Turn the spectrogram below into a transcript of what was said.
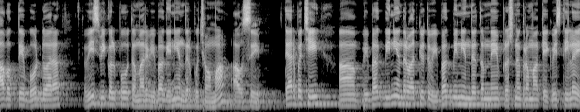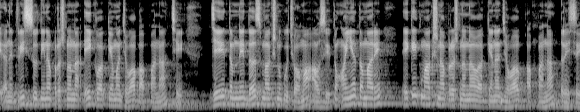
આ વખતે બોર્ડ દ્વારા વીસ વિકલ્પો તમારે વિભાગ એની અંદર પૂછવામાં આવશે. ત્યાર પછી વિભાગ બીની અંદર વાત કરીએ તો વિભાગ બીની અંદર તમને પ્રશ્ન ક્રમાંક એકવીસથી લઈ અને ત્રીસ સુધીના પ્રશ્નોના એક વાક્યમાં જવાબ આપવાના છે. જે તમને દસ માર્ક્સનું પૂછવામાં આવશે. તો અહીંયા તમારે એક એક માર્ક્સના પ્રશ્નના વાક્યના જવાબ આપવાના રહેશે.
